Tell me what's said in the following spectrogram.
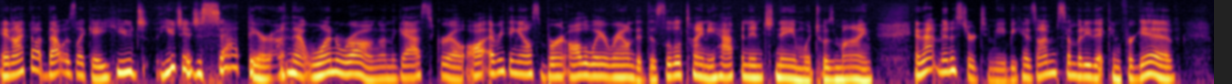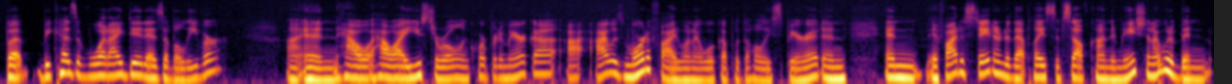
and I thought that was like a huge, huge. It just sat there on that one rung on the gas grill. All everything else burnt all the way around it. This little tiny half an inch name, which was mine, and that ministered to me because I'm somebody that can forgive, but because of what I did as a believer, uh, and how how I used to roll in corporate America, I, I was mortified when I woke up with the Holy Spirit, and and if I'd have stayed under that place of self condemnation, I would have been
